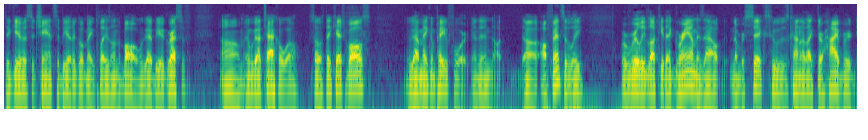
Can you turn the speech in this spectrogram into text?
to give us a chance to be able to go make plays on the ball. We got to be aggressive, um, and we got to tackle well. So if they catch balls, we got to make them pay for it. And then uh, offensively, we're really lucky that Graham is out, number six, who's kind of like their hybrid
